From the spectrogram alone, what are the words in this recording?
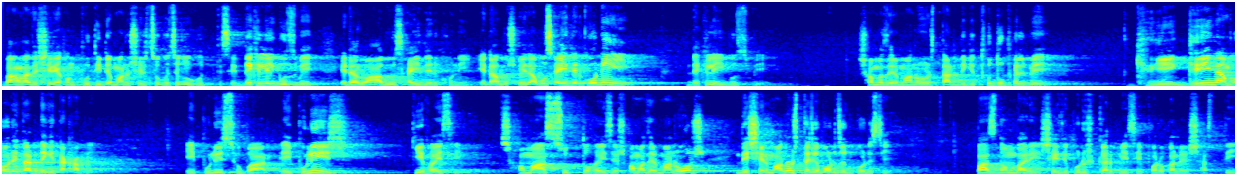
বাংলাদেশের এখন প্রতিটা মানুষের চোখে চোখে ঘুরতেছে। দেখলেই বুঝবে, এটা হলো আবু সাইদের খনি। এটা হলো শহীদ আবু সাইদের খনি। দেখলেই বুঝবে। সমাজের মানুষ তার দিকে থুতু ফেলবে ঘৃণা ভরে তার দিকে তাকাবে। এই পুলিশ সুপার, এই পুলিশ কি হয়েছে? সমাজচ্যুত হয়েছে, সমাজের মানুষ, দেশের মানুষ তাকে বর্জন করেছে। পাঁচ নম্বরে সেই যে পুরস্কার পেয়েছে, পরকালের শাস্তি।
